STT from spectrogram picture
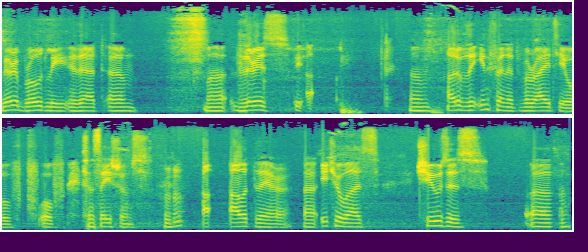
very broadly that um, uh, there is, uh, um, out of the infinite variety of, of sensations mm-hmm out there, uh, each of us chooses uh,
